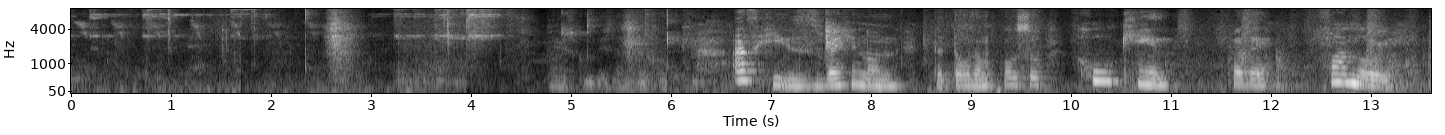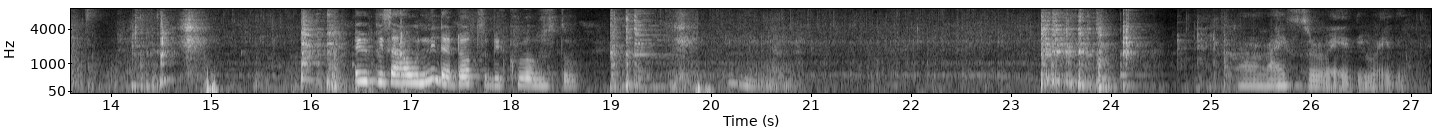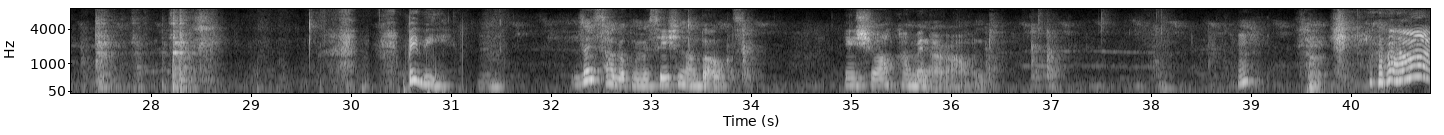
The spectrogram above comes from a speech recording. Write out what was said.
As he's working on the doors, I'm also cooking for the family. Maybe please, I would need the door to be closed though. Hmm. Alright, it's ready, ready. Baby, let's have a conversation about Insure coming around. Hmm?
